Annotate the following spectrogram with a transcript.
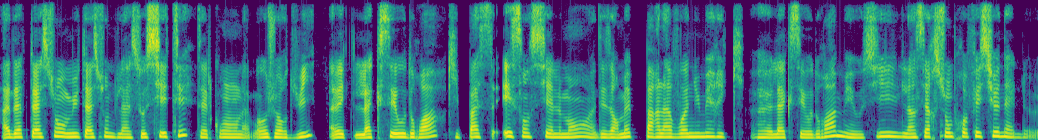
Adaptation aux mutations de la société telle qu'on la aujourd'hui, avec l'accès aux droits qui passe essentiellement euh, désormais par la voie numérique. l'accès aux droits, mais aussi l'insertion professionnelle,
